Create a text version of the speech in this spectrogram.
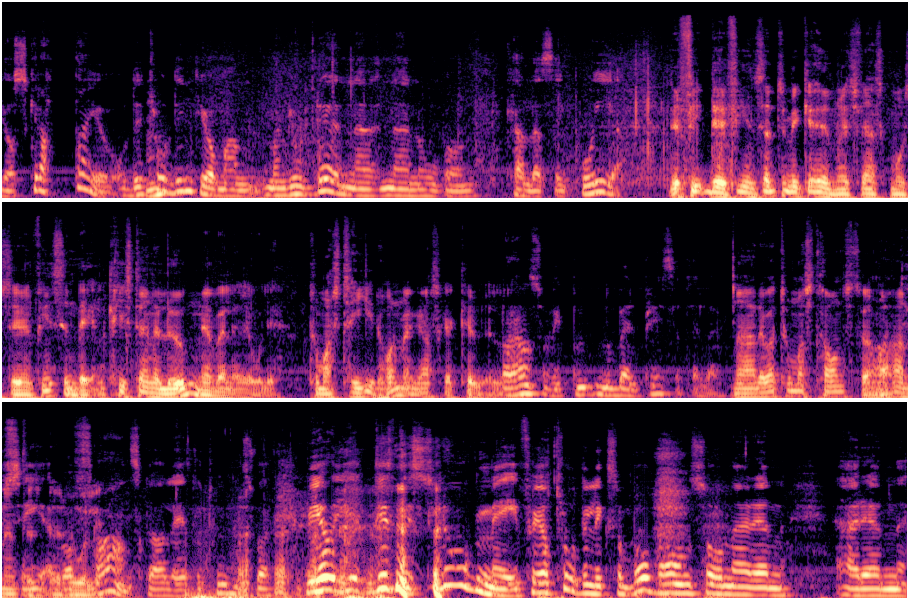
jag skrattar ju och det Mm. trodde inte jag man, man gjorde när, när någon kallar sig poet. Det, fi- det finns inte mycket humor i svensk musik. Det finns en del. Christiane Lugn är väldigt rolig. Thomas Tidholm är ganska kul. Var det han som fick Nobelpriset eller? Nej, det var Thomas Tranström och han är inte ser, vad rolig. fan ska alla heta Thomas för? Men jag, det, det slog mig, för jag trodde liksom Bob Hansson är en... Är en eh,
